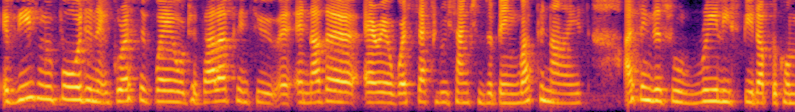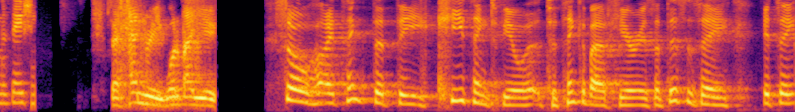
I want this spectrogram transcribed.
if these move forward in an aggressive way or develop into a, another area where secondary sanctions are being weaponized, I think this will really speed up the conversation. So, Henry, what about you? So I think that the key thing to be to think about here is that this is a it's a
